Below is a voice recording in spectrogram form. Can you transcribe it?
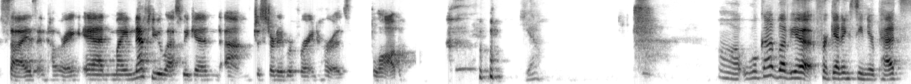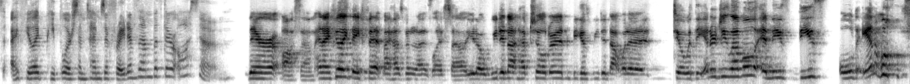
size and coloring. And my nephew last weekend um, just started referring to her as blob. Yeah. Oh, well, God love you for getting senior pets. I feel like people are sometimes afraid of them, but they're awesome. They're awesome. And I feel like they fit my husband and I's lifestyle. You know, we did not have children because we did not want to deal with the energy level. And these these old animals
